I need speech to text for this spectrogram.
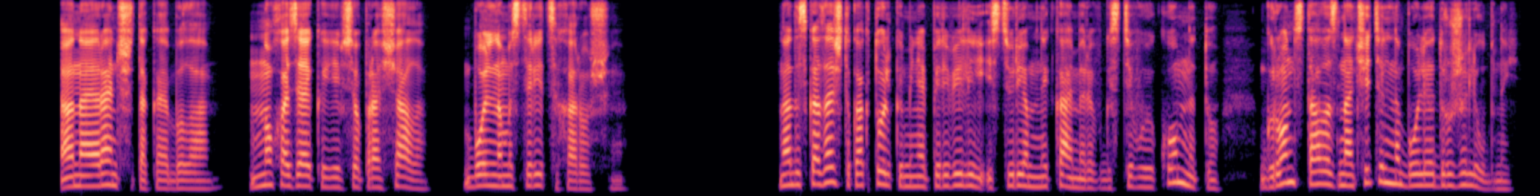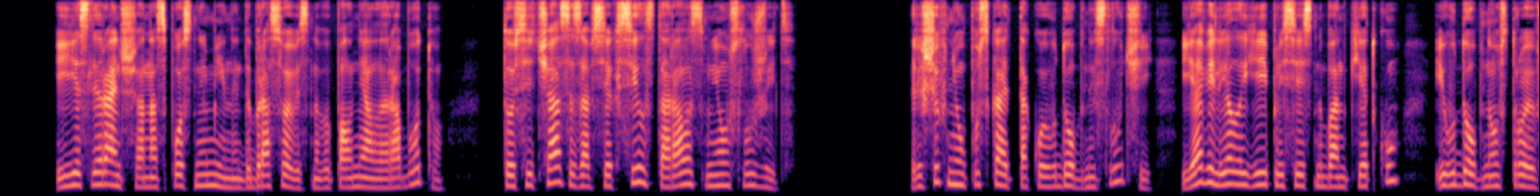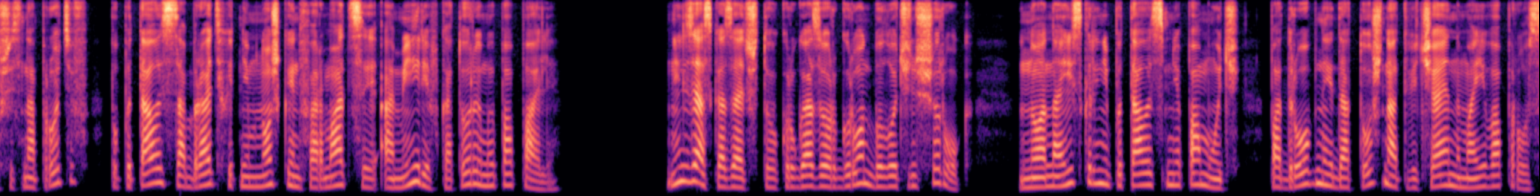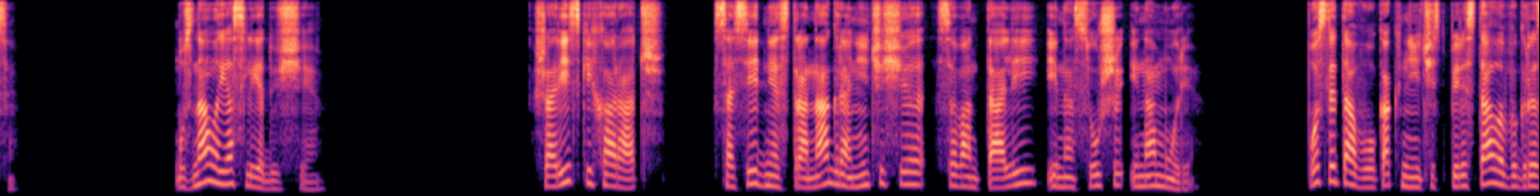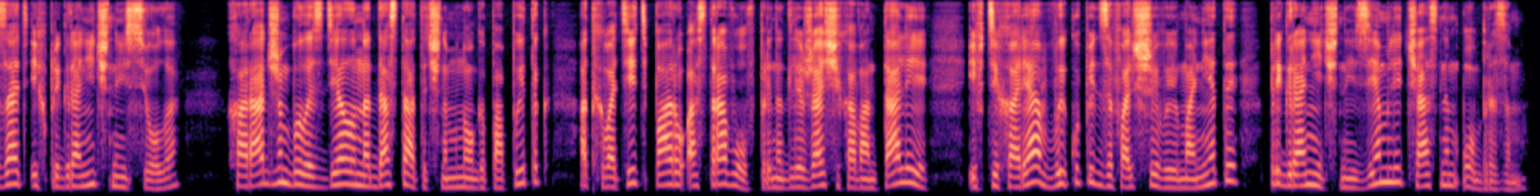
Она и раньше такая была, но хозяйка ей все прощала. Больно мастерица хорошая». Надо сказать, что как только меня перевели из тюремной камеры в гостевую комнату, Грон стала значительно более дружелюбной. И если раньше она с постной миной добросовестно выполняла работу, то сейчас изо всех сил старалась мне услужить. Решив не упускать такой удобный случай, я велела ей присесть на банкетку и, удобно устроившись напротив, попыталась собрать хоть немножко информации о мире, в который мы попали. Нельзя сказать, что кругозор Грон был очень широк, но она искренне пыталась мне помочь, подробно и дотошно отвечая на мои вопросы. Узнала я следующее. Шарийский харадж соседняя страна, граничащая с Аванталией и на суше, и на море. После того, как нечисть перестала выгрызать их приграничные села, Хараджем было сделано достаточно много попыток отхватить пару островов, принадлежащих Аванталии, и втихаря выкупить за фальшивые монеты приграничные земли частным образом.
